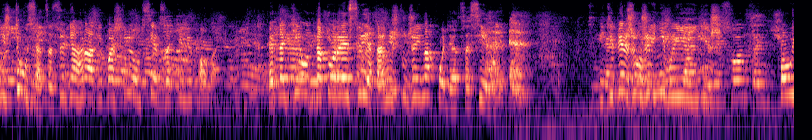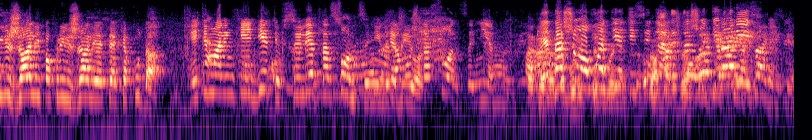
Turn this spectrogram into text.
И ж трусятся. Сегодня грады пошли, он всех зателепало. Это те вот, которые с лета, они ж тут же и находятся, семьи. И теперь же уже и не выедешь. Поуезжали, поприезжали опять, а куда? Эти маленькие дети все лето солнце не видят. Потому что солнца нет. Это что, вот дети сидят, это что, террористы?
